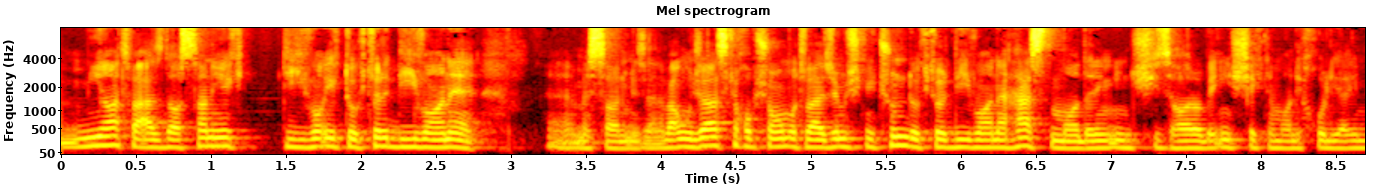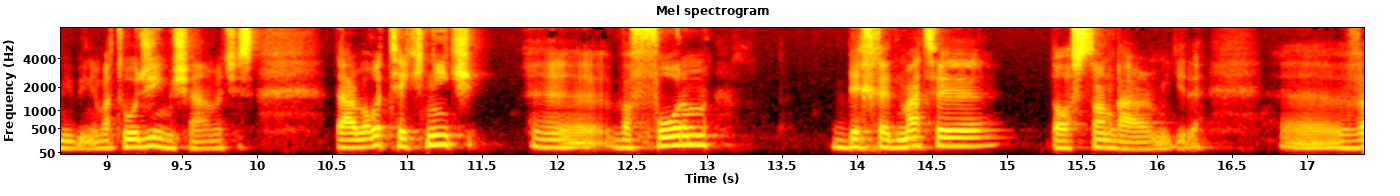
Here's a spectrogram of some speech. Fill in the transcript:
میاد و از داستان یک دیوان یک دکتر دیوانه مثال می‌زنه. و اونجا هست که خب شما متوجه میشین که چون دکتر دیوانه هست ما داریم این چیزها رو به این شکل مالی خولیایی می‌بینیم و توجیه میشه همه چیز. در واقع تکنیک و فرم به خدمت داستان قرار می‌گیره. و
